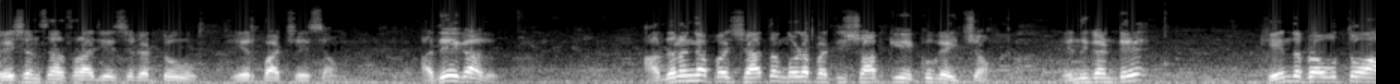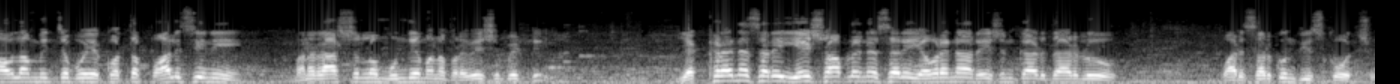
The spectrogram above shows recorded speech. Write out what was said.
రేషన్ సరఫరా చేసేటట్టు ఏర్పాటు చేశాం. అదే కాదు అదనంగా పది శాతం కూడా ప్రతి షాప్కి ఎక్కువగా ఇచ్చాం. ఎందుకంటే కేంద్ర ప్రభుత్వం అవలంబించబోయే కొత్త పాలసీని మన రాష్ట్రంలో ముందే మనం ప్రవేశపెట్టి ఎక్కడైనా సరే ఏ షాప్లో అయినా సరే ఎవరైనా రేషన్ కార్డుదారులు వారి సరుకును తీసుకోవచ్చు.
